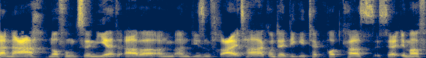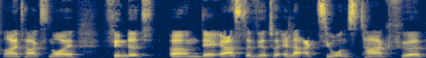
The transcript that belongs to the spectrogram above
danach noch funktioniert. Aber an, an diesem Freitag, und der Digitech Podcast ist ja immer freitags neu, findet ähm, der erste virtuelle Aktionstag für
